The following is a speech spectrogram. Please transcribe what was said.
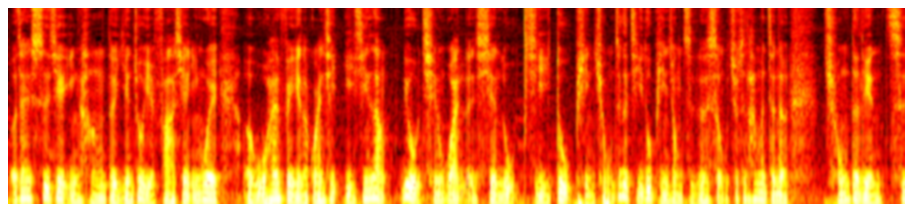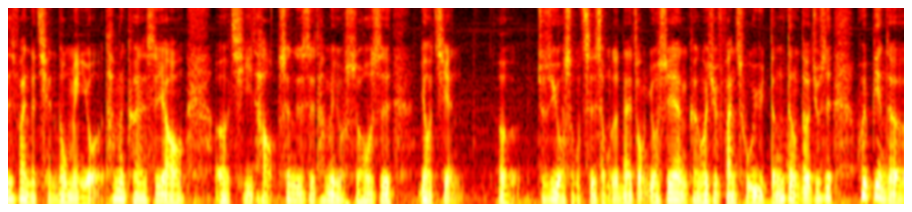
而在世界银行的研究也发现，因为呃武汉肺炎的关系，已经让六千万人陷入极度贫穷。这个极度贫穷指的是什么？就是他们真的穷的连吃饭的钱都没有了，他们可能是要呃乞讨，甚至是他们有时候是要捡。呃，就是有什么吃什么的那种，有些人可能会去翻厨余等等的，就是会变得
